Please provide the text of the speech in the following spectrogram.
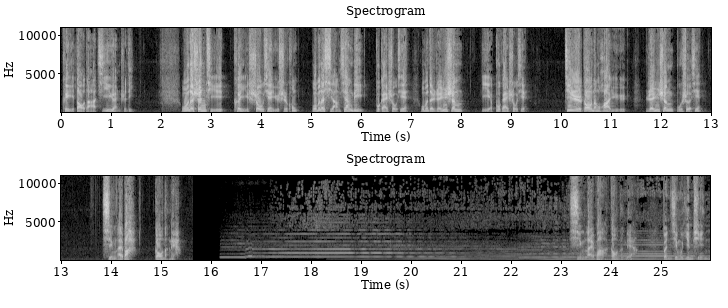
可以到达极远之地，我们的身体可以受限于时空。我们的想象力不该受限，我们的人生也不该受限。今日高能话语：人生不设限。醒来吧，高能量！醒来吧，高能量！本节目音频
